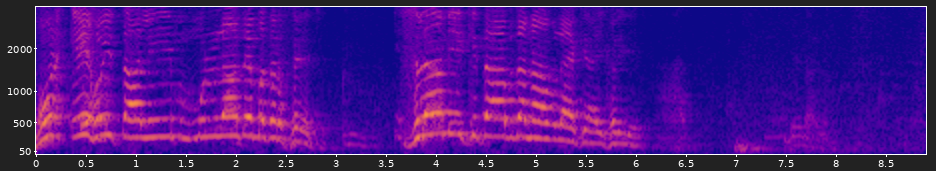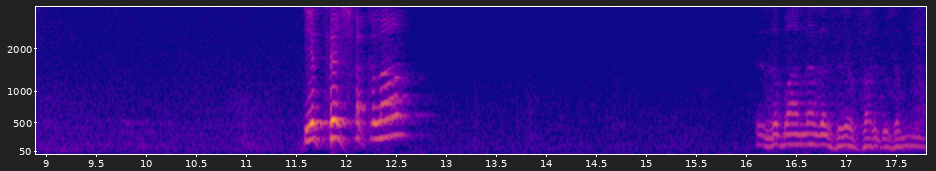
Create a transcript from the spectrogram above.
ہوں یہ ہوئی تعلیم ملا دے مدرسے اسلامی کتاب دا نام لے کے آئی کھڑی ہے۔ اتے شکل زبان کا صرف فرق سمجھنا۔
